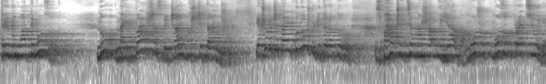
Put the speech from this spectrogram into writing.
тренувати мозок? Ну, найперше, звичайно, з читання. Якщо ми читаємо художню літературу, збагачується наша уява, мозок, мозок працює,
